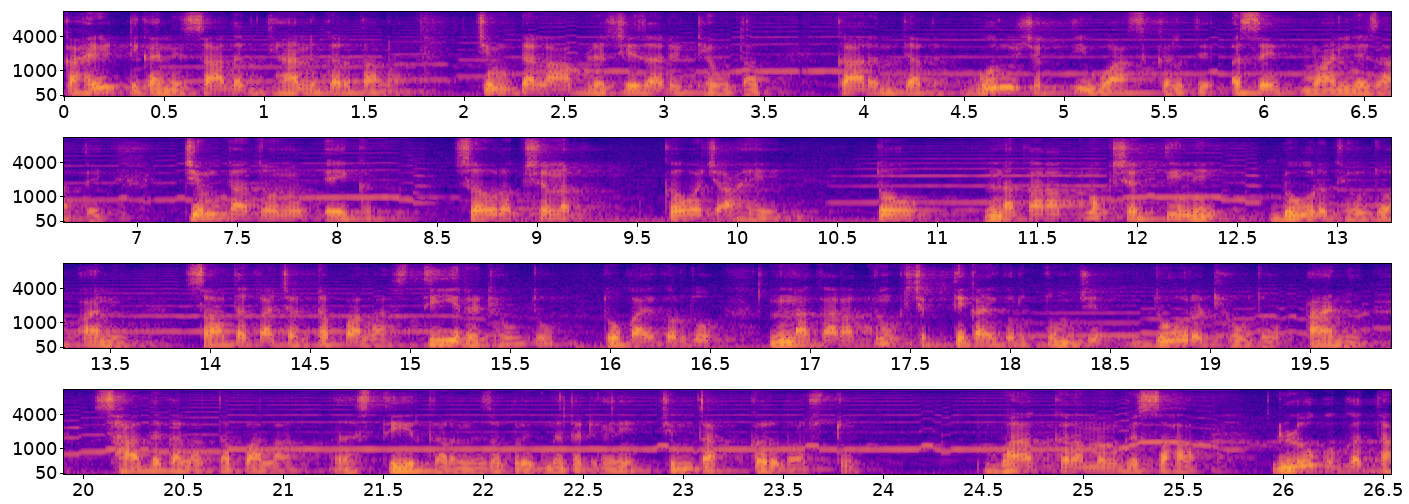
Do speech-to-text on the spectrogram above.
काही ठिकाणी साधक ध्यान करताना चिमट्याला आपल्या शेजारी ठेवतात कारण त्यात गुरुशक्ती वास करते असे मानले जाते. चिमटा जणू एक संरक्षणक कवच आहे. तो नकारात्मक शक्तीने दूर ठेवतो आणि साधकाच्या टपाला स्थिर ठेवतो. तो काय करतो? नकारात्मक शक्ती काय करतो? तुमची दूर ठेवतो आणि साधकाला तपाला स्थिर करण्याचा प्रयत्न त्या ठिकाणी चिंता करत असतो. भाग क्रमांक सहा लोककथा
